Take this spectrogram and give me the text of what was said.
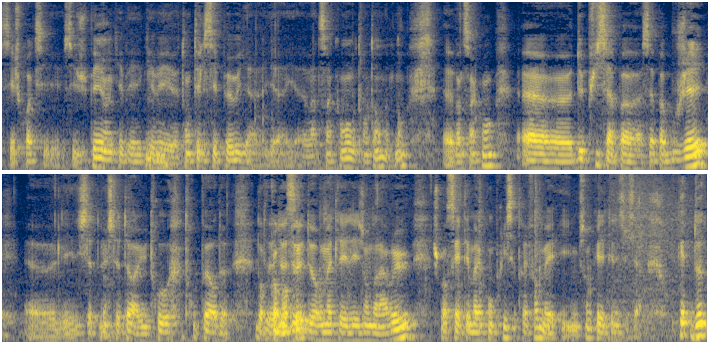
je crois que c'est Juppé hein, qui, avait, qui mhm. avait, tenté le CPE il y, a, il, y a, 25 ans ou 30 ans maintenant. 25 euh, ans. Euh, depuis, ça n'a pas, ça pas bougé. Les législateurs ont eu trop, trop peur de, de, de, remettre les, gens dans la rue. Je pense que ça a été mal compris cette réforme, mais il me semble qu'elle était nécessaire. De,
